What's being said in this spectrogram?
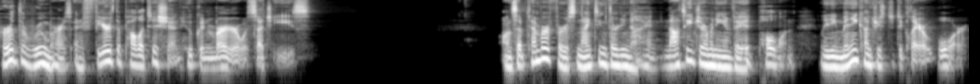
heard the rumors and feared the politician who could murder with such ease. On September 1, 1939, Nazi Germany invaded Poland, leading many countries to declare war,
